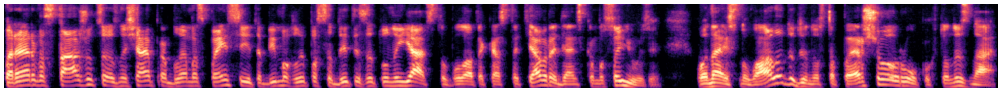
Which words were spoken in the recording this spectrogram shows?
перерва стажу це означає проблема з пенсії. Тобі могли посадити за тунеядство. Була така стаття в радянському союзі. Вона існувала до 91-го року. Хто не знає,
